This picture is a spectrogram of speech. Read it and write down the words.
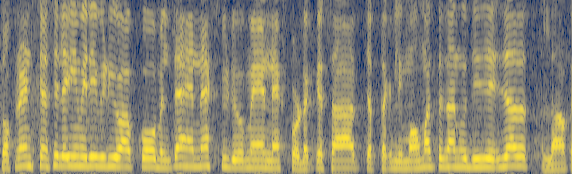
तो फ्रेंड्स कैसी लगी मेरी वीडियो आपको मिलता है नेक्स्ट वीडियो में नेक्स्ट प्रोडक्ट के साथ। जब तक मोहम्मद फैजान को दीजिए इजाज़त। अल्लाह हाफ़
